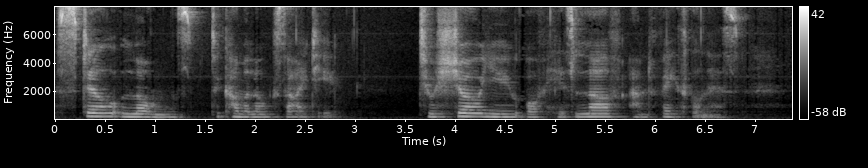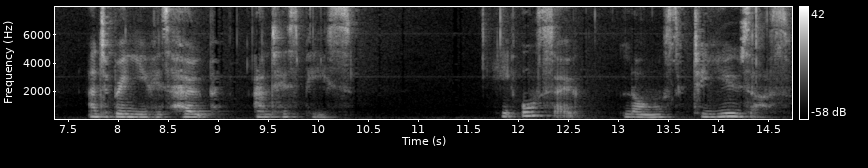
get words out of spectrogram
still longs to come alongside you, to assure you of his love and faithfulness, and to bring you his hope and his peace. He also longs to use us.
